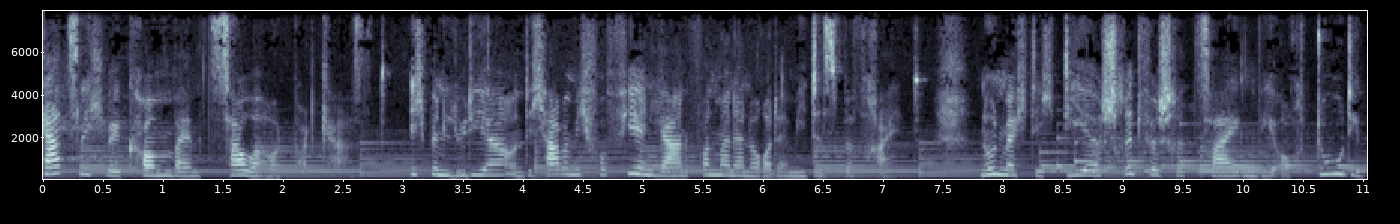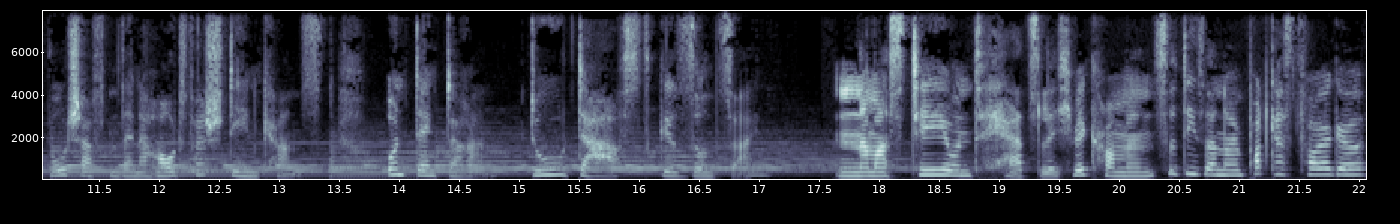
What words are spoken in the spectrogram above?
Herzlich willkommen beim Zauberhaut Podcast. Ich bin Lydia und ich habe mich vor vielen Jahren von meiner Neurodermitis befreit. Nun möchte ich dir Schritt für Schritt zeigen, wie auch du die Botschaften deiner Haut verstehen kannst. Und denk daran, du darfst gesund sein. Namaste und herzlich willkommen zu dieser neuen Podcast-Folge,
